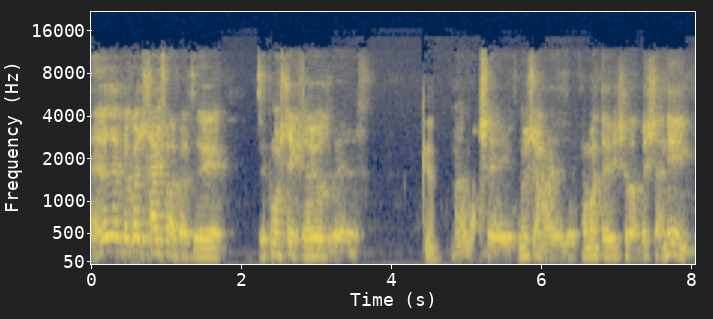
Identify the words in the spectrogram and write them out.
אין לזה בגודל חיפה, אבל זה, זה כמו שתי קריות בערך. כן. מה, מה שיבנו שם, זה כמובן תהליך של הרבה שנים,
